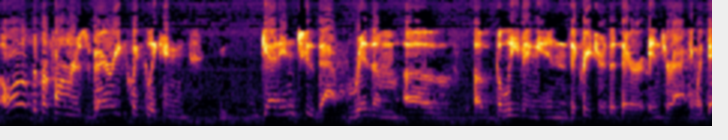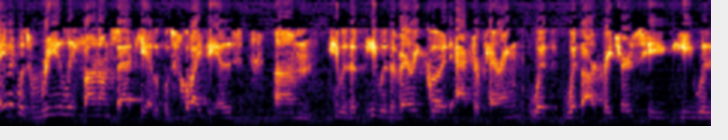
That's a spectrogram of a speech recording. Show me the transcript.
all of the performers very quickly can get into that rhythm of of believing in the creature that they're interacting with. David was really fun on set. He had, was full of ideas. Um, he was a he was a very good actor pairing with with our creatures. He he was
